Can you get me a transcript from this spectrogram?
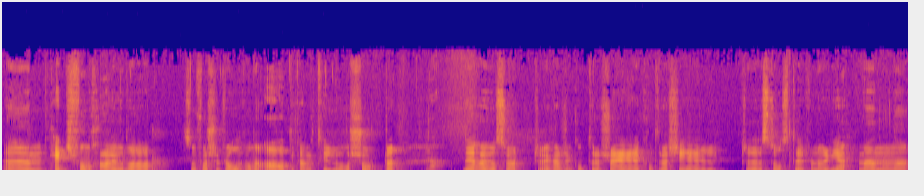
Um, hedgefond har jo da, som forskjell fra oljefondet, adgang til å shorte. Ja. Det har jo også vært eh, kanskje en kontroversiell- kontroversielt eh, ståsted for Norge. Men eh,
